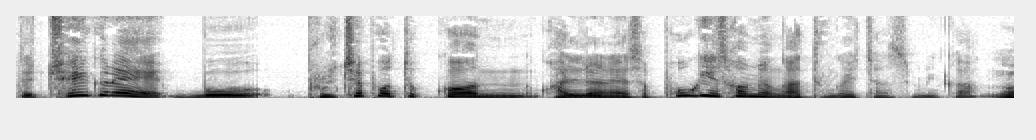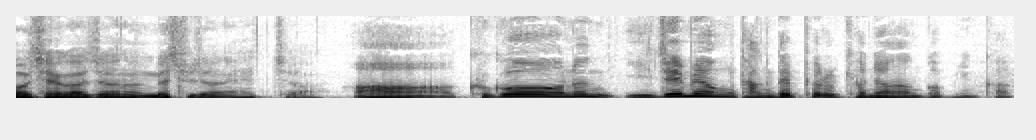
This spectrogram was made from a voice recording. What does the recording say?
근데 최근에 뭐 불체포 특권 관련해서 포기 서명 같은 거 있지 않습니까? 뭐 제가 저는 며칠 전에 했죠. 아, 그거는 이재명 당대표를 겨냥한 겁니까?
